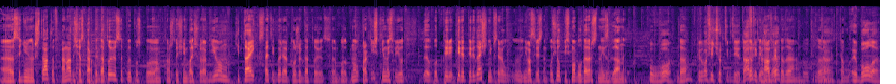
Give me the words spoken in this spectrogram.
э, Соединенных Штатов, Канады, сейчас карты готовятся к выпуску, потому что очень большой объем. Китай, кстати говоря, тоже готовится. Вот, но практически мы себе... Вот, э, вот пер, перед передачей непосредственно, непосредственно получил письмо благодарственное из Ганы. О, Да. это вообще черти где. Это Черти- Африка, Африка, да? да. Вот, да. да, там Эбола,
